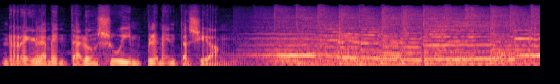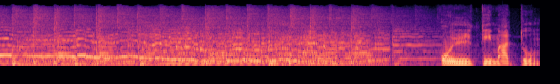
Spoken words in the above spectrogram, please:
reglamentaron su implementación. Ultimátum.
